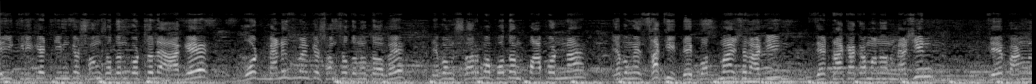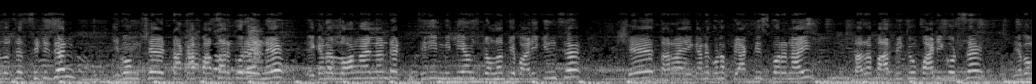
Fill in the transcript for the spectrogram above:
এই ক্রিকেট টিমকে সংশোধন করতে হলে আগে বোর্ড ম্যানেজমেন্টকে সংশোধন হতে হবে এবং সর্বপ্রথম পাপন্না এবং এই সাকিব এই বদমাইশের আটি যে টাকা কামানোর মেশিন যে বাংলাদেশের সিটিজেন এবং সে টাকা পাচার করে এনে এখানে লং আইল্যান্ডে থ্রি মিলিয়ন ডলার দিয়ে বাড়ি কিনছে, সে, তারা এখানে কোনো প্র্যাকটিস করে নাই, তারা বারবিকিউ পার্টি করছে এবং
